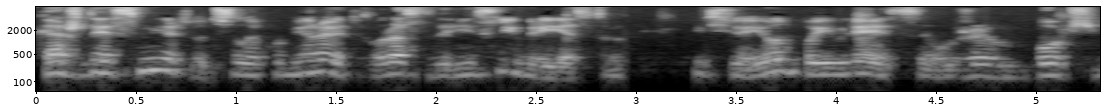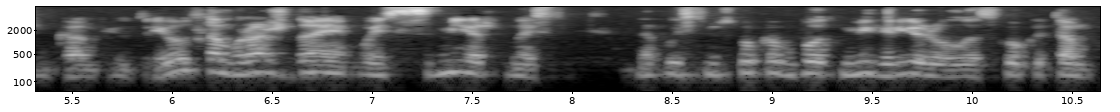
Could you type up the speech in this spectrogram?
каждая смерть, вот человек умирает, его раз занесли в реестр, и все, и он появляется уже в общем компьютере, и вот там рождаемость, смертность, допустим, сколько в год мигрировало, сколько там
